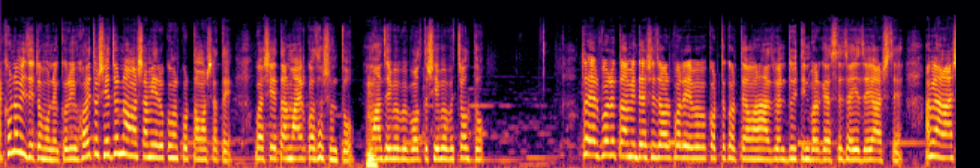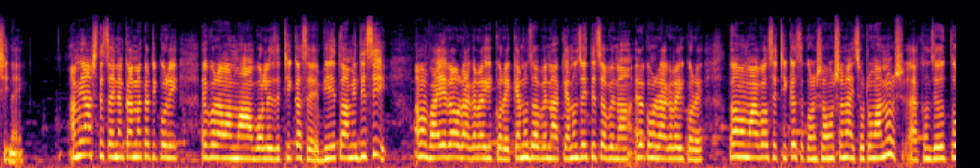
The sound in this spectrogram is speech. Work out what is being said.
এখন আমি যেটা মনে করি হয়তো সেজন্য আমার স্বামী এরকমের করতো আমার সাথে বা সে তার মায়ের কথা শুনতো মা যেভাবে বলতো সেইভাবে চলতো। তো এরপরে তো আমি দেশে যাওয়ার পরে এভাবে করতে করতে আমার হাজব্যান্ড দুই তিনবার গেছে যাইয়ে যাইয়ে আসছে। আমি আর আসি নাই। আমি আসতে চাই না কান্নাকাটি করি। এবার আমার মা বলে যে ঠিক আছে বিয়ে তো আমি দিছি। আমার ভাইয়েরাও রাগারাগি করে কেন যাবে না কেন যাইতে চাবে না? এরকম রাগারাগি করে। তো আমার মা বলছে ঠিক আছে কোনো সমস্যা নাই ছোট মানুষ এখন যেহেতু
